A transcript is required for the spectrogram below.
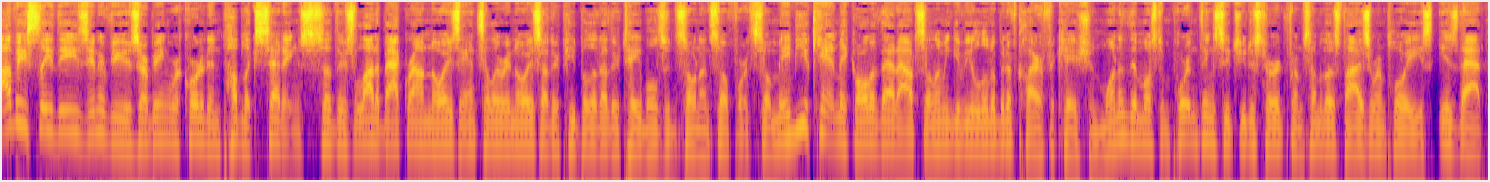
Obviously, these interviews are being recorded in public settings, so there's a lot of background noise, ancillary noise, other people at other tables, and so on and so forth. So maybe you can't make all of that out, so let me give you a little bit of clarification. One of the most important things that you just heard from some of those Pfizer employees is that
